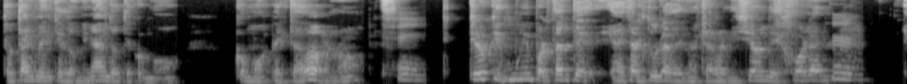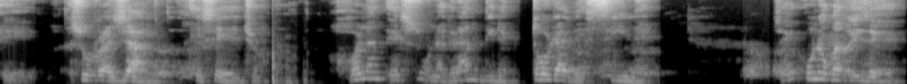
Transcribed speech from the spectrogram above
totalmente dominándote como, como espectador, ¿no? Sí. Creo que es muy importante a esta altura de nuestra revisión de Holland Mm. eh, subrayar ese hecho. Holland es una gran directora de cine. ¿Sí? Uno cuando dice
